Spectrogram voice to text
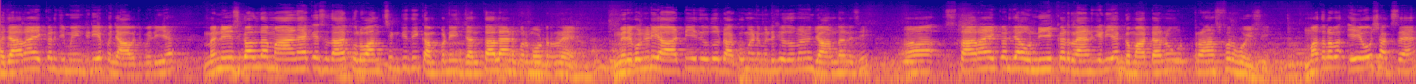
ਹਜ਼ਾਰਾਂ ਏਕੜ ਜ਼ਮੀਨ ਜਿਹੜੀ ਹੈ ਪੰਜਾਬ 'ਚ ਮਿਲੀ ਹੈ ਮੈਨੂੰ ਇਸ ਗੱਲ ਦਾ ਮਾਣ ਹੈ ਕਿ ਸਰਦਾਰ ਕੁਲਵੰਤ ਸਿੰਘ ਜੀ ਦੀ ਕੰਪਨੀ ਜਨਤਾ ਲੈਂਡ ਪ੍ਰਮੋਟਰ ਨੇ ਮੇਰੇ ਕੋਲ ਜਿਹੜੀ ਆਰਟੀਏ ਦੇ ਉਦੋਂ ਡਾਕੂਮੈਂਟ ਮਿਲੇ ਸੀ ਉਦੋਂ ਮੈਨੂੰ ਜਾਣਦਾ ਨਹੀਂ ਸੀ। ਅ, 17 ਏਕੜ ਜਾਂ 19 ਏਕੜ ਲੈਂਡ ਜਿਹੜੀ ਹੈ ਗਮਾਡਾ ਨੂੰ ਟਰਾਂਸਫਰ ਹੋਈ ਸੀ। ਮਤਲਬ ਇਹ ਉਹ ਸ਼ਖਸ ਹੈ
